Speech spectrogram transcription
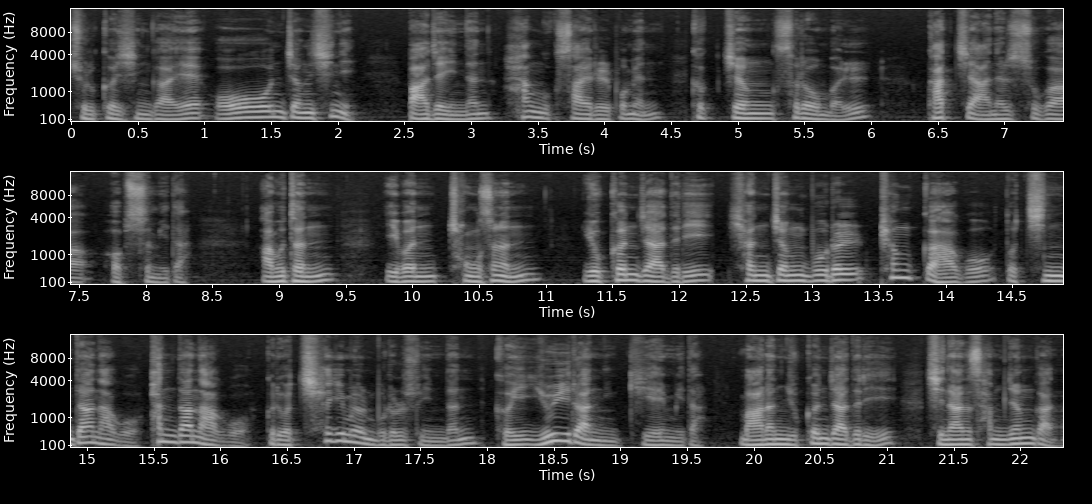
줄 것인가에 온 정신이 빠져있는 한국 사회를 보면 걱정스러움을 갖지 않을 수가 없습니다. 아무튼 이번 총선은 유권자들이 현 정부를 평가하고 또 진단하고 판단하고 그리고 책임을 물을 수 있는 거의 유일한 기회입니다. 많은 유권자들이 지난 3년간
